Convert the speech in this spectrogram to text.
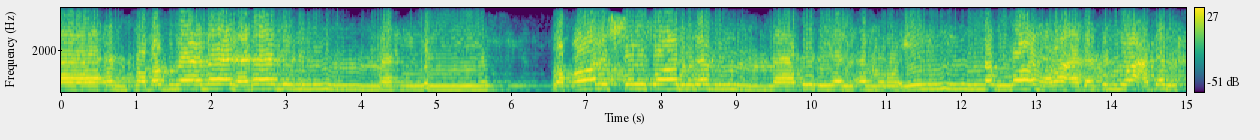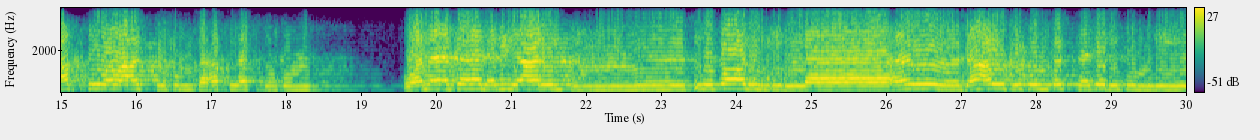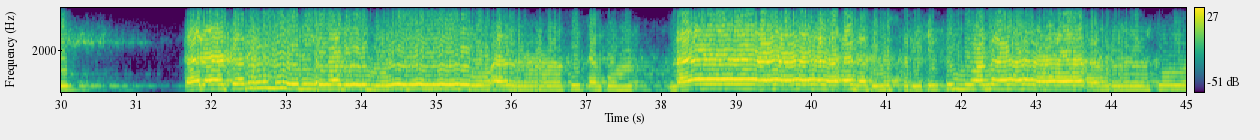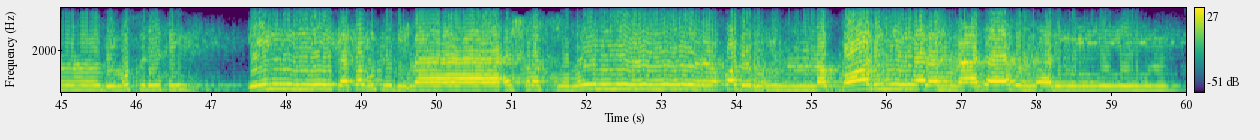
أم صبرنا ما لنا من محيط. وقال الشيطان لما قضي الأمر إن الله وعدكم وعد الحق ووعدتكم فأخلفتكم. وما كان لي عليكم من سلطان إلا أن دعوتكم فاستجبتم لي. فلا تلوموني ولوموا أنفسكم. ما أنا بمصرخكم وما أنتم بمصرخي. إني كفرت بما أشركتمون من قبل إن الظالمين لهم عذاب أليم.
